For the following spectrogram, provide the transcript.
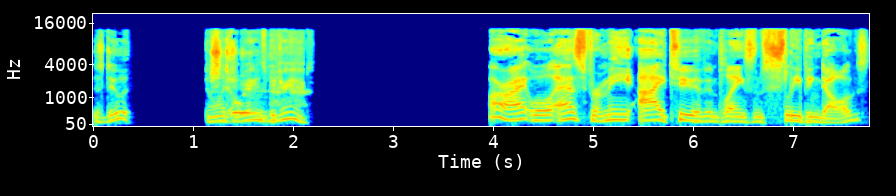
Just do it. Don't Just let your dreams it. be dreams. All right. Well, as for me, I too have been playing some Sleeping Dogs.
